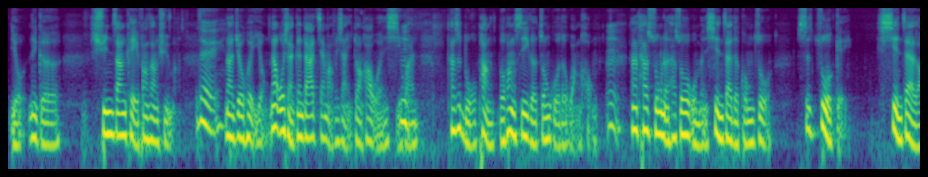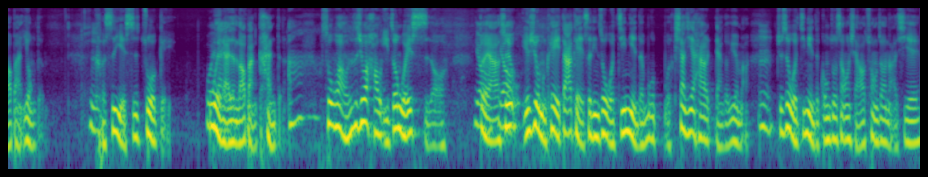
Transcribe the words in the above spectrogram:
有那个勋章可以放上去嘛。对，那就会用。那我想跟大家加码分享一段话，我很喜欢，他是罗胖，罗胖是一个中国的网红。嗯，那他说呢，他说我们现在的工作是做给。现在老板用的，可是也是做给未来的老板看的啊！说哇，我这句话好以终为始哦。对啊，所以也许我们可以，大家可以设定说，我今年的目，我像现在还有两个月嘛，嗯，就是我今年的工作上，我想要创造哪些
